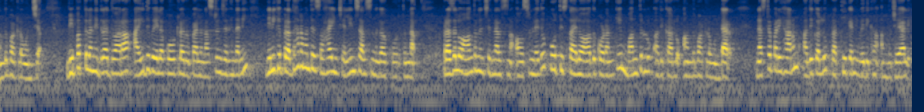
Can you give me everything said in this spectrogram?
అందుబాటులో ఉంచాం. విపత్తుల నిధుల ద్వారా ఐదు వేల కోట్ల రూపాయల నష్టం జరిగిందని దీనికి ప్రధానమంత్రి సహాయం చెల్లించాల్సిందిగా కోరుతున్నాం. ప్రజలు ఆందోళన చెందాల్సిన అవసరం లేదు పూర్తి స్థాయిలో ఆదుకోవడానికి మంత్రులు అధికారులు అందుబాటులో ఉంటారు. నష్టపరిహారం అధికారులు ప్రత్యేక నివేదిక అందజేయాలి.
